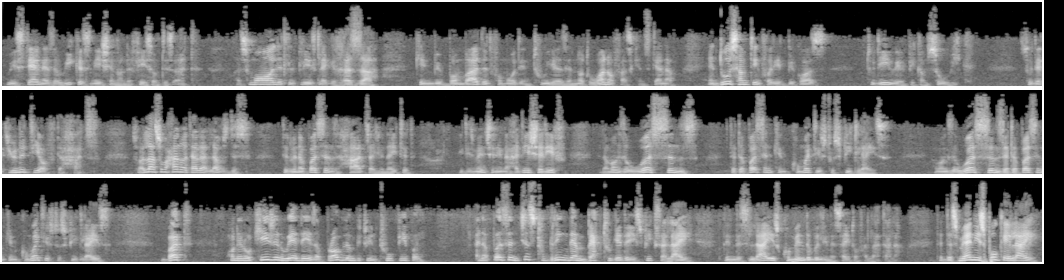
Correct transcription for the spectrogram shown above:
we stand as the weakest nation on the face of this earth. A small little place like Gaza can be bombarded for more than two years and not one of us can stand up and do something for it because today we have become so weak. So that unity of the hearts. So Allah subhanahu wa ta'ala loves this. That when a person's hearts are united, it is mentioned in a hadith sharif that among the worst sins that a person can commit is to speak lies. Among the worst sins that a person can commit is to speak lies. But on an occasion where there is a problem between two people, and a person just to bring them back together, he speaks a lie, then this lie is commendable in the sight of Allah Ta'ala. That this man he spoke a lie,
